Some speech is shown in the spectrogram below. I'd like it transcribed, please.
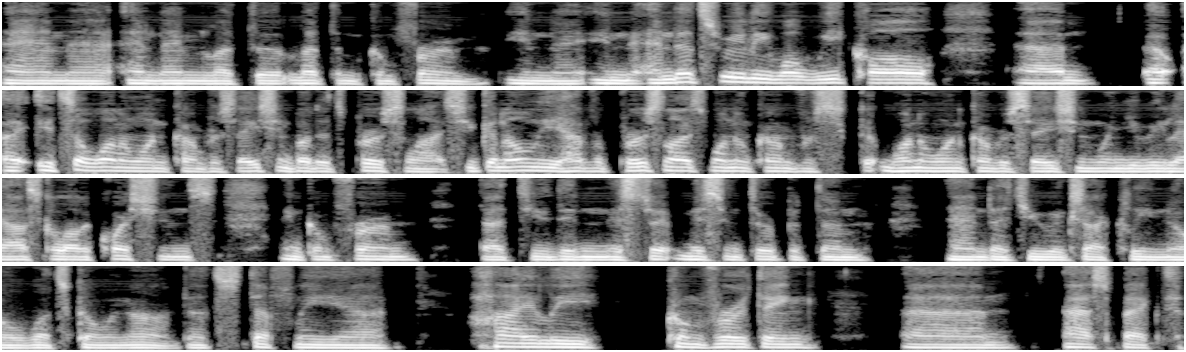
and, uh, and then let, the, let them confirm. In, uh, in, and that's really what we call um, uh, uh, it's a one-on-one conversation, but it's personalized. You can only have a personalized one-on-one conversation when you really ask a lot of questions and confirm that you didn't mis- misinterpret them and that you exactly know what's going on. That's definitely a highly converting um, aspect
